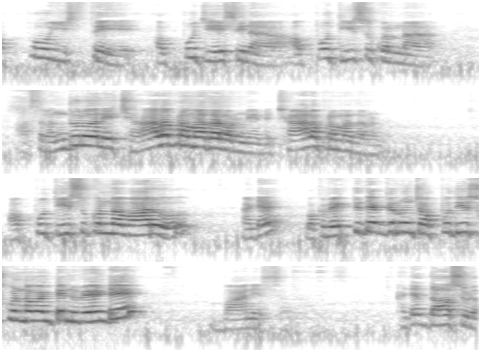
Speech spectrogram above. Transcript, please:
అప్పు ఇస్తే అప్పు చేసిన అప్పు తీసుకున్న అసలు అందులోనే చాలా ప్రమాదాలు ఉన్నాయండి చాలా ప్రమాదాలు ఉన్నాయి. అప్పు తీసుకున్న వారు అంటే ఒక వ్యక్తి దగ్గర నుంచి అప్పు తీసుకున్నావంటే నువ్వేంటి? బానిస. అంటే దాసుడు.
